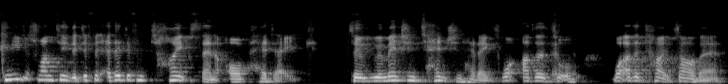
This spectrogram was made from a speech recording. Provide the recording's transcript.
can you just run through the different? Are there different types then of headache? So, we mentioned tension headaches. What other sort of what other types are there?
